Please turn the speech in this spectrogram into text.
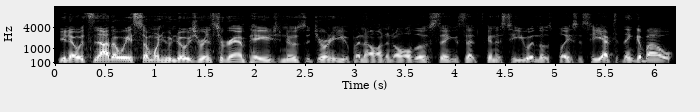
you know, it's not always someone who knows your Instagram page and knows the journey you've been on and all those things that's going to see you in those places. So you have to think about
